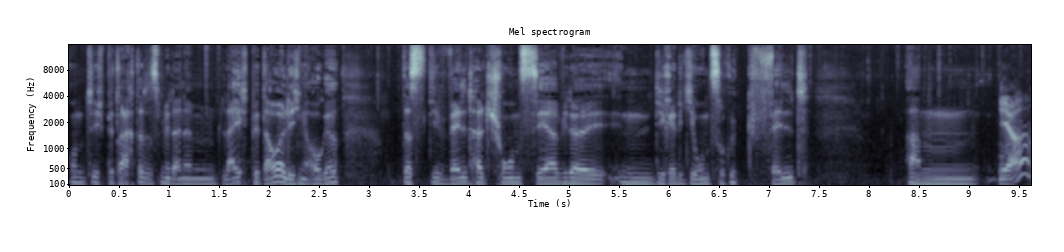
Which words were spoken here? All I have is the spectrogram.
und ich betrachte das mit einem leicht bedauerlichen Auge, dass die Welt halt schon sehr wieder in die Religion zurückfällt. Ähm, ja?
